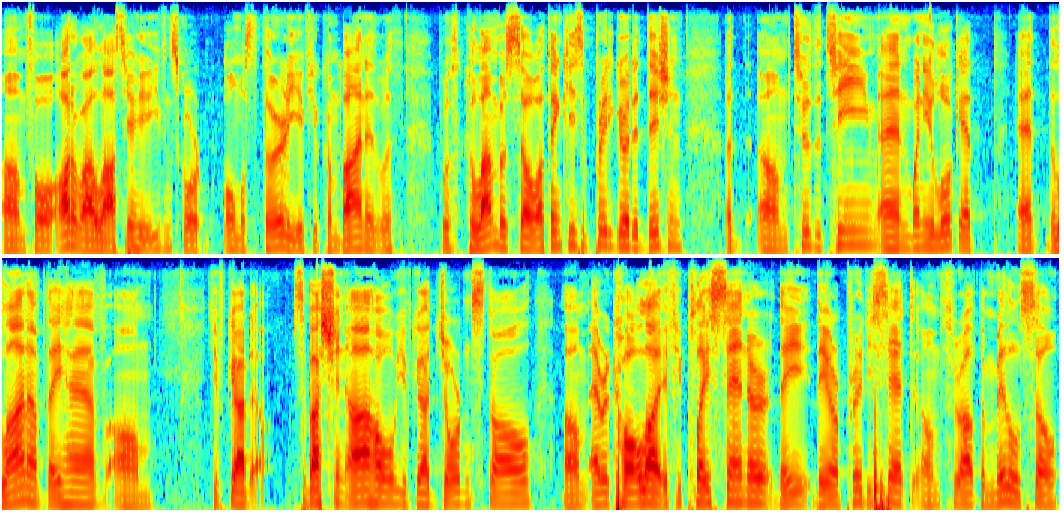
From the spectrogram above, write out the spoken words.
um, for Ottawa last year. He even scored almost 30 if you combine it with with Columbus. So I think he's a pretty good addition um, to the team. And when you look at at the lineup they have, um, you've got Sebastian Aho, you've got Jordan Staal, um, Erik Haula. If he plays center, they they are pretty set um, throughout the middle. So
